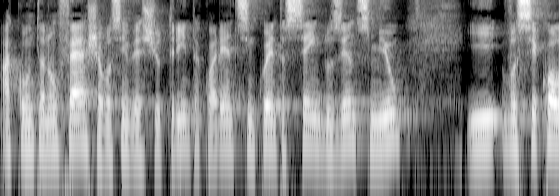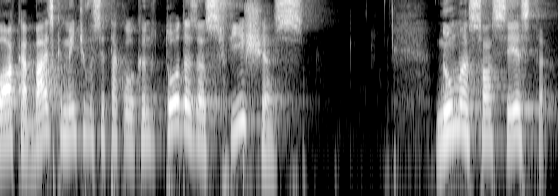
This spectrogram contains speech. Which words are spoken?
a conta não fecha, você investiu 30, 40, 50, 100, 200 mil e você coloca, basicamente você está colocando todas as fichas numa só cesta.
